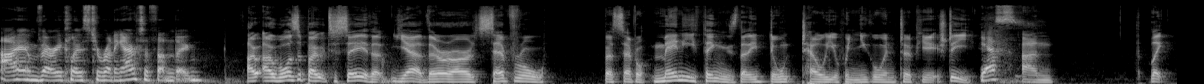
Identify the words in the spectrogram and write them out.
I am very close to running out of funding. I, I was about to say that yeah, there are several, but several many things that they don't tell you when you go into a PhD. Yes. and like,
